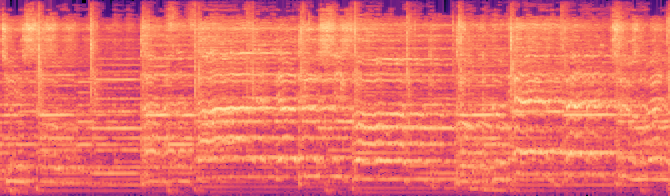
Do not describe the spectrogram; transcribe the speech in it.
질서 항상 살펴주시고 모두의 단추 안에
